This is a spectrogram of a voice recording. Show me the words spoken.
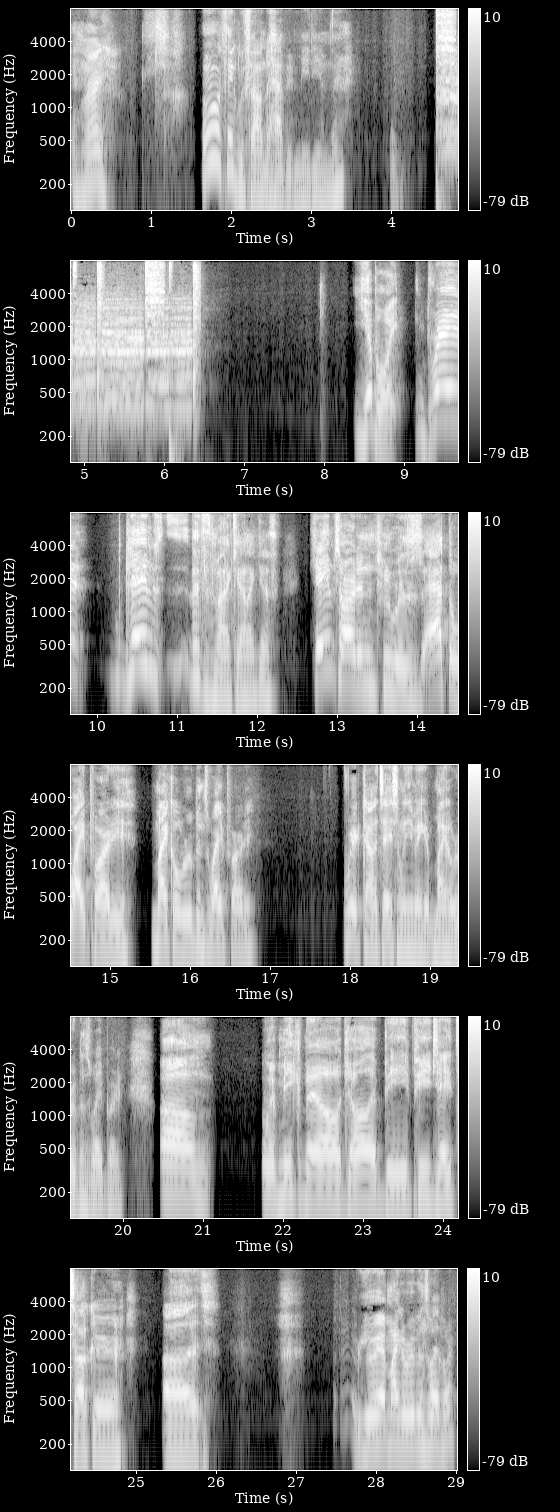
All right. Well, I think we found a happy medium there. Yeah, boy. Brad James, this is my account, I guess. James Harden, who was at the white party, Michael Rubin's white party. Weird connotation when you make it Michael Rubin's white party. Um, with Meek Mill, Joel Embiid, PJ Tucker. Uh, you were at Michael Rubin's white party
